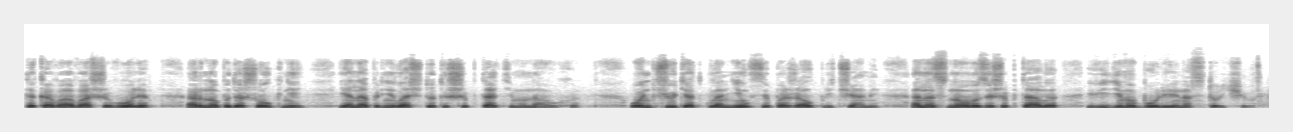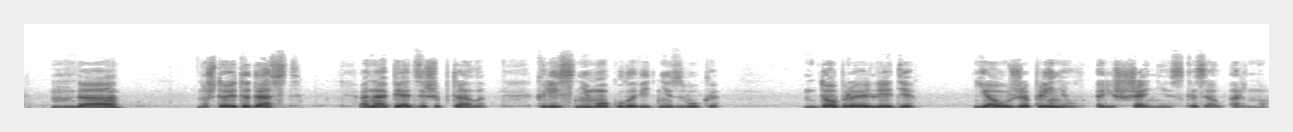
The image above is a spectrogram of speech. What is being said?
такова ваша воля». Арно подошел к ней, и она принялась что-то шептать ему на ухо. Он чуть отклонился, пожал плечами. Она снова зашептала, видимо, более настойчиво. «Да? Но что это даст?» Она опять зашептала. Крис не мог уловить ни звука. «Добрая леди, я уже принял решение», — сказал Арно.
